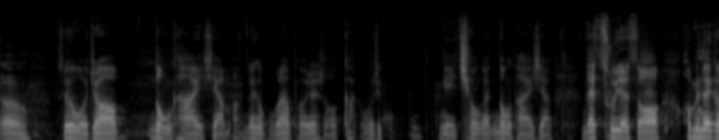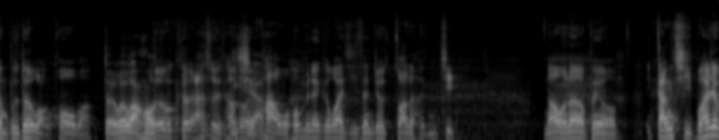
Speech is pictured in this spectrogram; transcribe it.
嗯，所以我就要弄他一下嘛。那个我那个朋友就说，干，我就给穷啊，弄他一下。你在吹的时候，后面那个人不是都会往后吗？对，会往后。对，啊，所以他都会怕我后面那个外籍生就抓得很紧，然后我那个朋友。刚起步，他就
